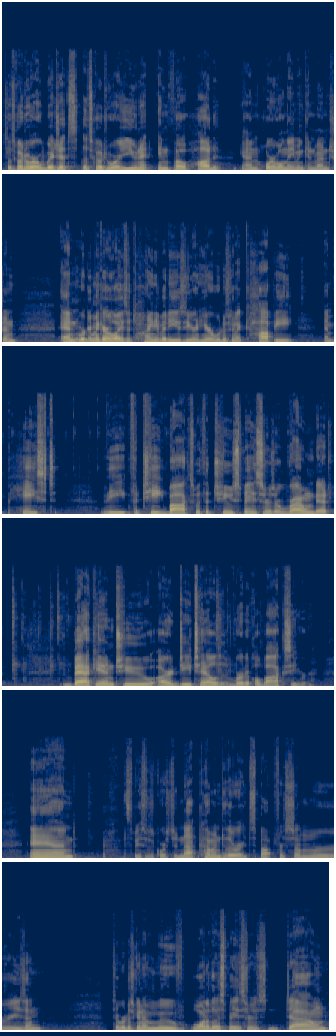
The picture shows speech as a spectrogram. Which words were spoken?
So let's go to our widgets, let's go to our unit info HUD, again horrible naming convention, and we're going to make our lives a tiny bit easier in here. We're just going to copy and paste the fatigue box with the two spacers around it back into our detailed vertical box here. And the spacers, of course, did not come into the right spot for some reason. So we're just going to move one of those spacers down.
